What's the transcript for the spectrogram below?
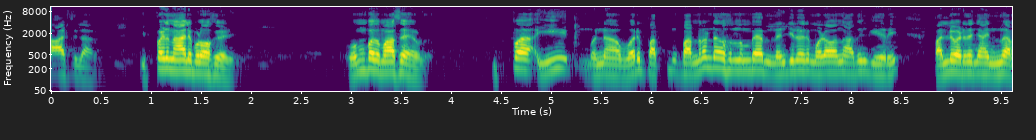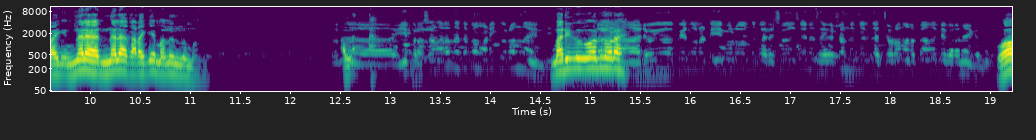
ആഴ്ചയിലായിരുന്നു. ഇപ്പോഴും നാല് ബ്ലോക്ക് കഴിഞ്ഞു. ഒമ്പത് മാസമേ ഉള്ളൂ ഇപ്പം ഈ പിന്നെ ഒരു പത്ത് പന്ത്രണ്ട് ദിവസം മുമ്പേ നെഞ്ചിലൊരു മുഴ വന്ന് അതും കീറി പല്ലു എടുത്ത് ഞാൻ ഇന്ന് ഇറങ്ങി ഇന്നലെ ഇന്നലെ കടയ്ക്ക് വന്ന് ഇന്നും വന്നു. അല്ല. ആ, ഈ പ്രശ്നം നടന്നിട്ട് ഇപ്പം മണിക്കൂറൊന്നായില്ലേ? മരിക്കും എന്ന് പറയാം ആരോഗ്യവകുപ്പിൽ നിന്നുള്ള ടീമുകൾ വന്ന് പരിശോധിച്ചതിന് ശേഷം നിങ്ങൾക്ക് കച്ചവടം നടത്താന്നല്ലേ പറഞ്ഞേക്കുന്നത് ഓ.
